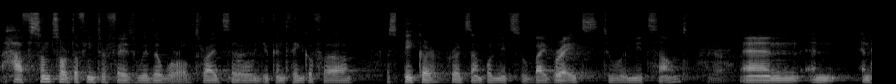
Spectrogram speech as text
have some sort of interface with the world, right? So you can think of a, a speaker, for example, needs to vibrate to emit sound, and and and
